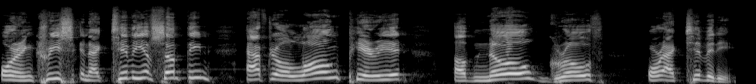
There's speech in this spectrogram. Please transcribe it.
or increase in activity of something after a long period of no growth or activity.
